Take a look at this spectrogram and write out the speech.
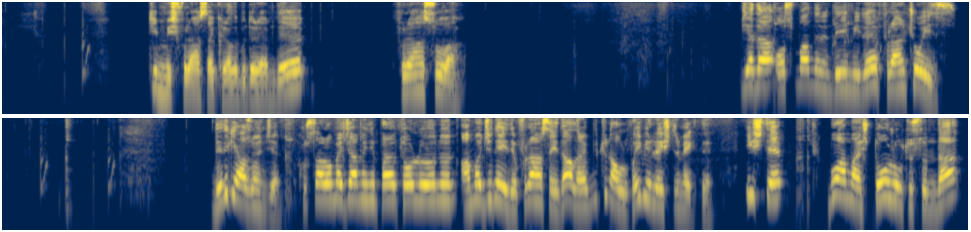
Kimmiş Fransa kralı bu dönemde? François. Ya da Osmanlı'nın deyimiyle Francois. Dedik ya az önce. Kutsal Roma Camii'nin imparatorluğunun amacı neydi? Fransa'yı da alarak bütün Avrupa'yı birleştirmekti. İşte bu amaç doğrultusunda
